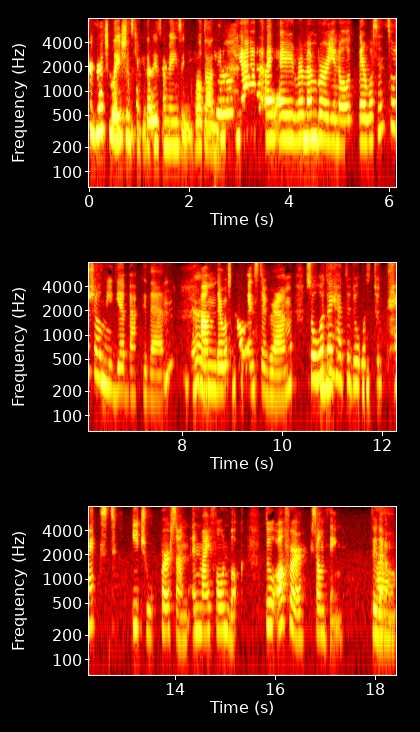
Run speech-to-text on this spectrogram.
congratulations, Kimi. That is amazing. Well done. Yeah, I, I remember, you know, there wasn't social media back then. Yeah. Um, there was no Instagram. So what I Mhm. had to do was to text each person in my phone book to offer something to them.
